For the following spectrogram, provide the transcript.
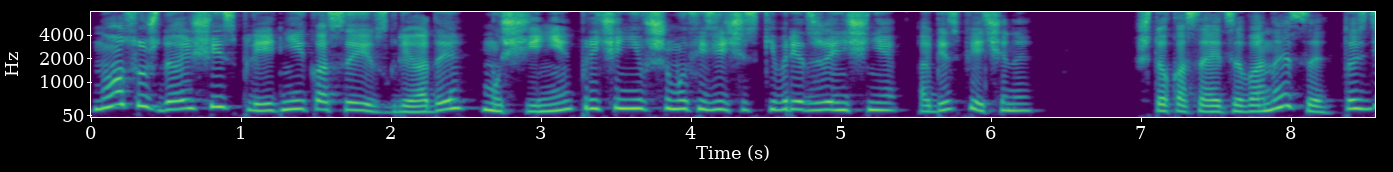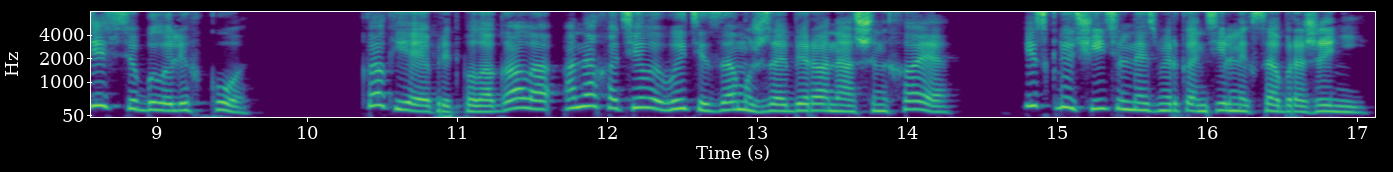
Но осуждающие сплетни и косые взгляды мужчине, причинившему физический вред женщине, обеспечены. Что касается Ванессы, то здесь все было легко. Как я и предполагала, она хотела выйти замуж за Абирана Ашинхая, исключительно из меркантильных соображений.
